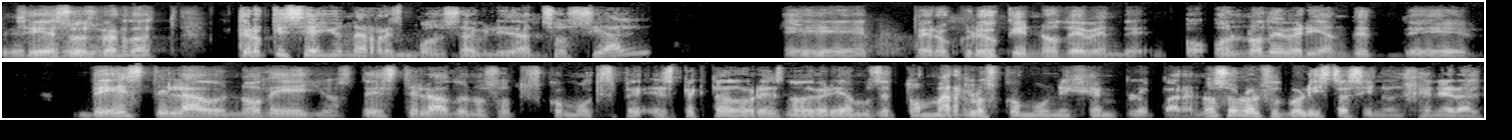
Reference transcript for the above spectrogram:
Eh, Sí, eso es verdad. Creo que sí hay una responsabilidad social, eh, pero creo que no deben de, o, o no deberían de, de- de este lado, no de ellos, de este lado nosotros como espe- espectadores no deberíamos de tomarlos como un ejemplo para no solo al futbolista, sino en general.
